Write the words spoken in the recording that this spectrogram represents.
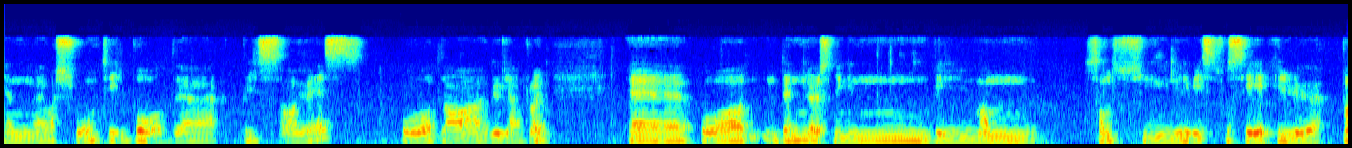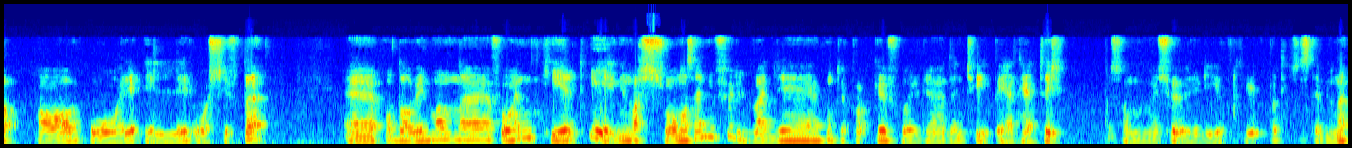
en versjon til både Apples AUS og da Google Android. Eh, og den løsningen vil man sannsynligvis få se i løpet av året eller årsskiftet. Eh, og da vil man eh, få en helt egen versjon, altså en fullverdig kontraktpakke for eh, den type enheter som kjører de operativsystemene.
